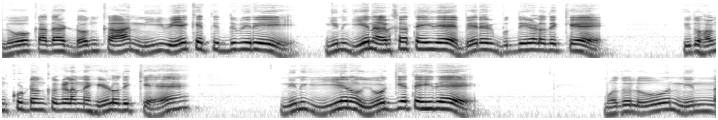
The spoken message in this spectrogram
ಲೋಕದ ಡೊಂಕ ನೀವೇಕೆ ತಿದ್ದುವಿರಿ? ನಿನಗೇನು ಅರ್ಹತೆ ಇದೆ ಬೇರೆಯವ್ರಿಗೆ ಬುದ್ಧಿ ಹೇಳೋದಕ್ಕೆ? ಇದು ಹಂಕು ಡೊಂಕುಗಳನ್ನು ಹೇಳೋದಕ್ಕೆ ನಿನಗೆ ಏನು ಯೋಗ್ಯತೆ ಇದೆ? ಮೊದಲು ನಿನ್ನ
